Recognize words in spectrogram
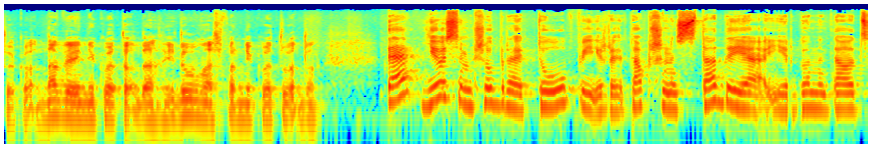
to, ko nebija neko tāda, domās par neko tādu. Te jūs šobrīd tūpi ir tapšanas stadijā, ir gana daudz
